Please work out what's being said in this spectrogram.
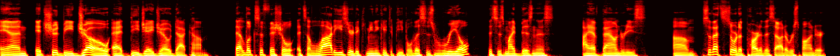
and it should be joe at djjoe.com that looks official. It's a lot easier to communicate to people. This is real. This is my business. I have boundaries. Um, so that's sort of part of this autoresponder.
